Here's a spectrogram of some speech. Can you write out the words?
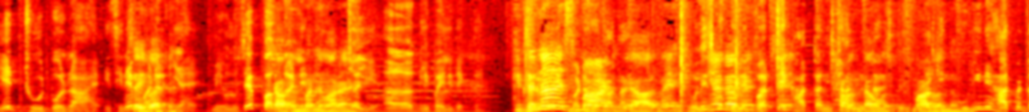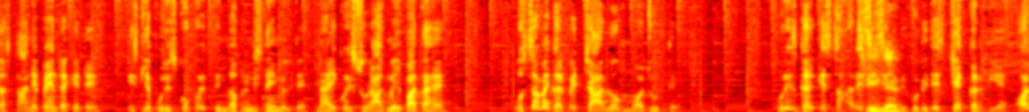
ये झूठ बोल रहा है इसी ने मर्डर किया है। मेहुल उसे पकड़ लिया चलिए अगली पहली देखते हैं। कितना स्मार्ट हूँ यार मैं पुलिस को गले पर एक हाथ का अच्छा निशान मिलता है। स्मार्ट बंदा खूनी ने हाथ में दस्ताने पहन रखे थे इसलिए पुलिस को कोई फिंगरप्रिंट्स नहीं मिलते ना ही कोई सुराग मिल पाता है। उस समय घर पे चार लोग मौजूद थे। पुलिस घर के सारे सीसीटीवी फुटेजेस चेक करती है और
